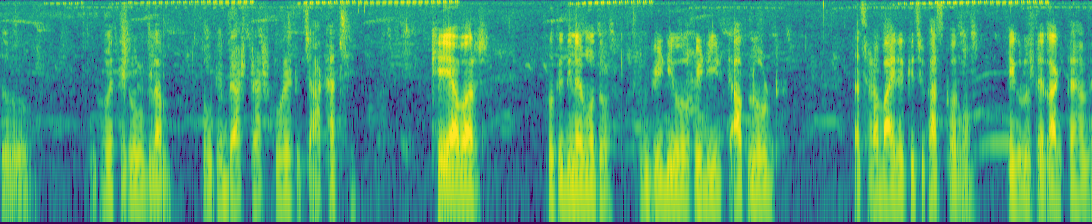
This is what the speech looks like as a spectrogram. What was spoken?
তো ঘুমের থেকে উঠলাম, উঠে ব্রাশ ট্রাশ করে একটু চা খাচ্ছি। খেয়ে আবার প্রতিদিনের মতো ভিডিও, এডিট, আপলোড, তাছাড়া বাইরের কিছু কাজকর্ম এগুলোতে লাগতে হবে।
